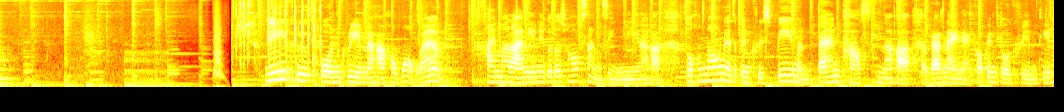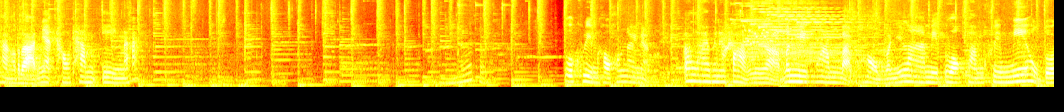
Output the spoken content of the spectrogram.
าก ๆ นี่คือโคนครีมนะคะ เขาบอกว่าใครมาร้านนี้เนี่ยก็จะชอบสั่งสิ่งนี้นะคะ ตัวข้างนอกเนี่ยจะเป็นคริสปี้เหมือนแป้งพัฟนะคะแล้วด้านในเนี่ยก็เป็นตัวครีมที่ทางร้านเนี่ยเขาทำเองนะคะตัวครีมเขาข้างในเนี่ยละลายไปในปากเลยอะ มันมีความแบบหอมวานิลา มีตัวความครีมมี่ของตัว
